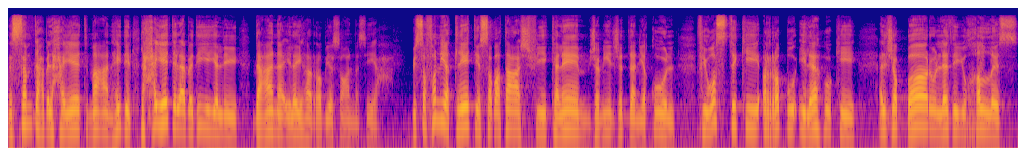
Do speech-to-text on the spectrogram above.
نستمتع بالحياة معا. هيدي الحياة الأبدية يلي دعانا إليها الرب يسوع المسيح. بصفنيا 3 17 في كلام جميل جدا يقول في وسطك الرب إلهك الجبار الذي يخلص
